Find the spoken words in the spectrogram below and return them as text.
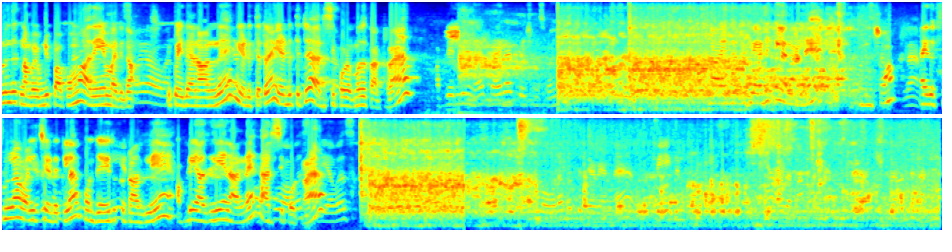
உளுந்துக்கு நம்ம எப்படி பார்ப்போமோ அதே மாதிரி தான் இப்போ இதை நான் வந்து எடுத்துட்டேன். எடுத்துட்டு அரிசி போடும்போது காட்டுறேன். அப்படி இல்லைங்க தைராய்டு பேஷண்ட்ஸ் வந்து நான். இது இது எடுக்கல நிமிஷம். நான் இது ஃபுல்லாக வலிச்சு எடுக்கல. கொஞ்சம் இருக்கட்டும் அதுலயே. அப்படியே அதுலயே நான் அரிசி போடுறேன் நம்ம உடம்புக்கு தேவையான வேகன் அதெல்லாம் இதில் வந்து நல்ல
